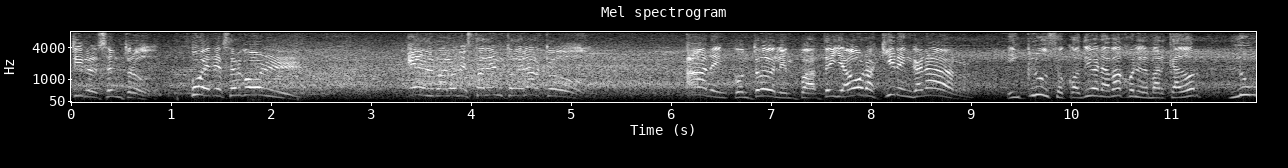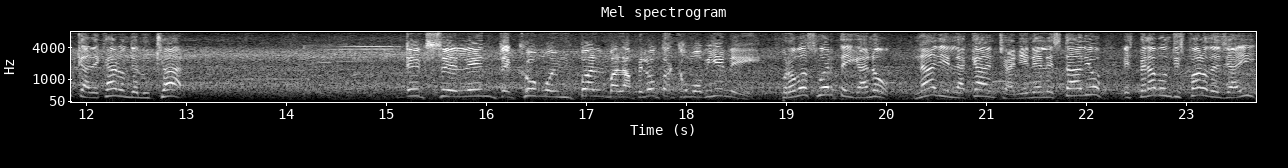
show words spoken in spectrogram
Tira el centro. Puede ser gol. El balón está dentro del arco. Han encontrado el empate y ahora quieren ganar. Incluso cuando iban abajo en el marcador, nunca dejaron de luchar. Excelente cómo empalma la pelota como viene. Probó suerte y ganó. Nadie en la cancha ni en el estadio esperaba un disparo desde ahí.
